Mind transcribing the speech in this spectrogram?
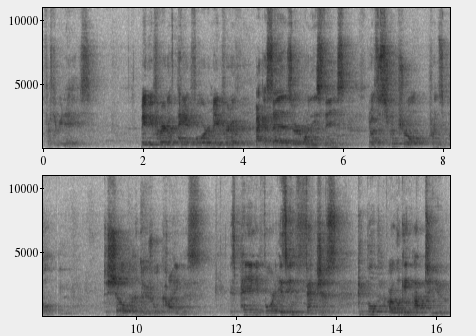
for three days. Maybe you've heard of Pay It Forward, or maybe you've heard of Becca Says, or one of these things. You know, it's a scriptural principle to show unusual kindness. It's paying it forward. It's infectious. People are looking up to you.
